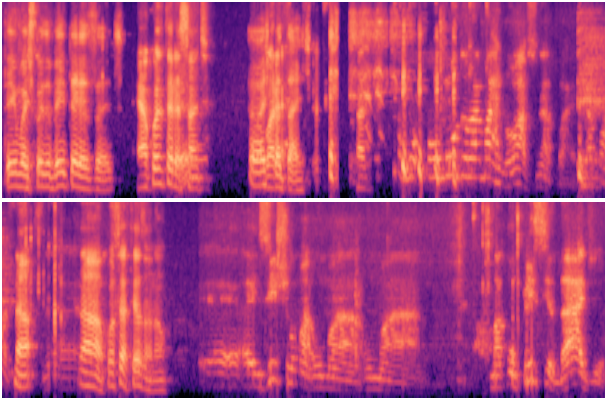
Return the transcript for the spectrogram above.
Tem umas coisas bem interessantes. É uma coisa interessante. É, eu acho Agora, fantástico. O, o, mundo não é mais nosso, né, pai? Não, né? não, com certeza não é, existe uma, uma, uma, uma cumplicidade,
